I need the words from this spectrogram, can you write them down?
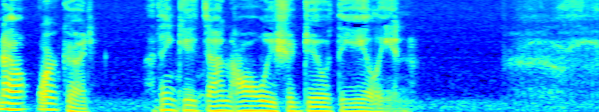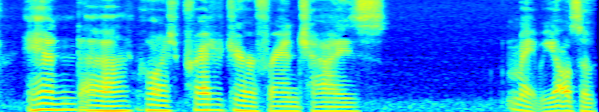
no, we're good. I think it's done all we should do with the Alien. And, uh, of course, Predator franchise maybe also.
